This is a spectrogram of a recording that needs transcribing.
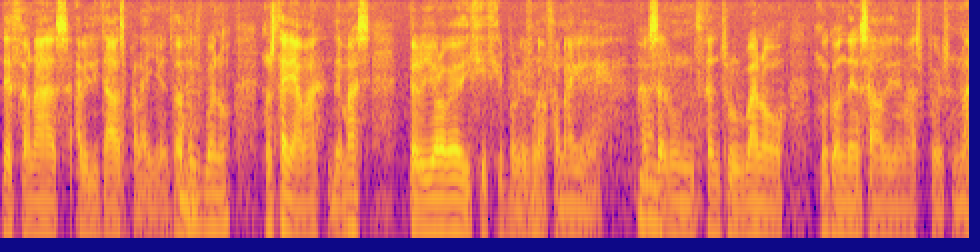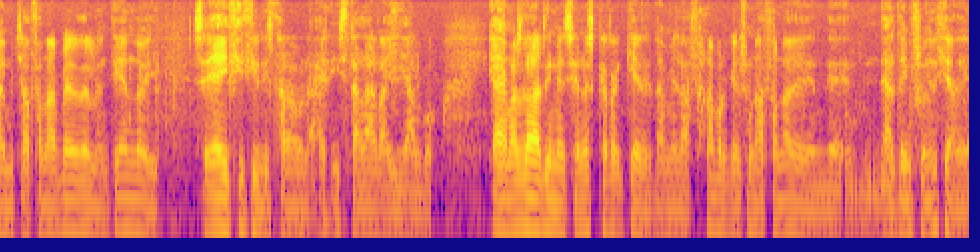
de zonas habilitadas para ello. Entonces, bueno, no estaría mal, de más, pero yo lo veo difícil porque es una zona que, al ser un centro urbano muy condensado y demás, pues no hay muchas zonas verdes, lo entiendo, y sería difícil instalar, instalar ahí algo. Y además de las dimensiones que requiere también la zona, porque es una zona de, de, alta influencia de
